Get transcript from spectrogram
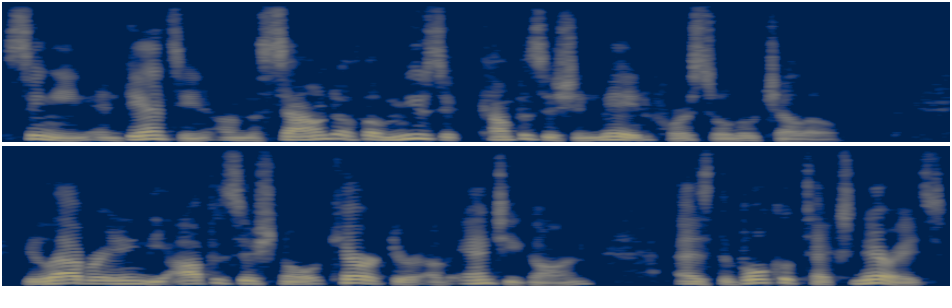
singing and dancing on the sound of a music composition made for a solo cello. Elaborating the oppositional character of Antigone, as the vocal text narrates,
